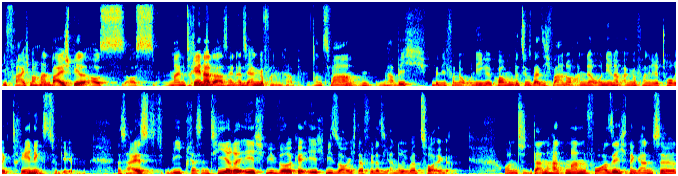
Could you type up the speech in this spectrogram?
die Frage, ich mache mal ein Beispiel aus, aus meinem Trainerdasein, als ich angefangen habe. Und zwar hab ich, bin ich von der Uni gekommen, beziehungsweise ich war noch an der Uni und habe angefangen, Rhetorik-Trainings zu geben. Das heißt, wie präsentiere ich, wie wirke ich, wie sorge ich dafür, dass ich andere überzeuge. Und dann hat man vor sich eine ganze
